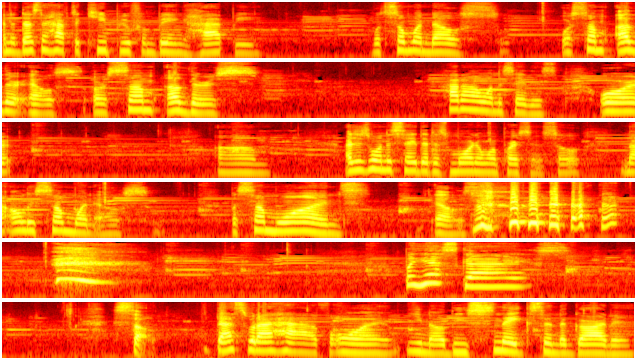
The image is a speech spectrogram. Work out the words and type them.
And it doesn't have to keep you from being happy with someone else or some other else or some others. How do I want to say this? Or um, I just want to say that it's more than one person. So not only someone else, but someone's else. but yes, guys. So that's what I have on, you know, these snakes in the garden.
